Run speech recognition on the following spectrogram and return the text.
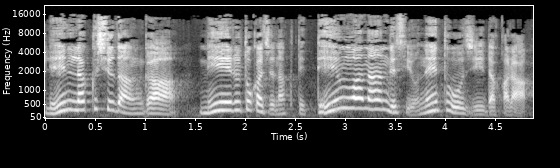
連絡手段がメールとかじゃなくて電話なんですよね当時だから。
